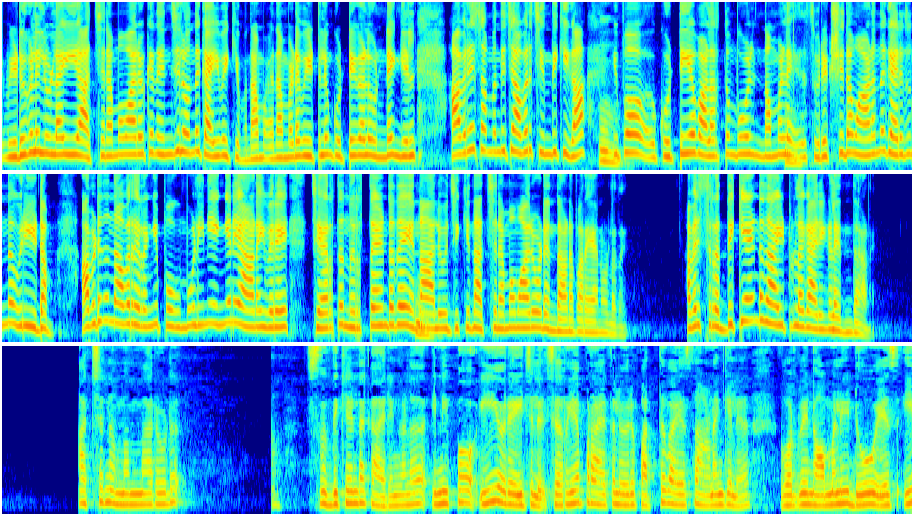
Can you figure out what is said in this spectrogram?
വീടുകളിലുള്ള ഈ അച്ഛനമ്മമാരൊക്കെ നെഞ്ചിലൊന്ന് കൈവയ്ക്കും. നമ്മ- നമ്മുടെ വീട്ടിലും കുട്ടികളുണ്ടെങ്കിൽ അവരെ സംബന്ധിച്ച് അവർ ചിന്തിക്കുക. ഇപ്പോൾ കുട്ടിയെ വളർത്തുമ്പോൾ നമ്മൾ സുരക്ഷിതമാണെന്ന് കരുതുന്ന ഒരു ഇടം. അവിടെ നിന്ന് അവർ ഇറങ്ങിപ്പോകുമ്പോൾ ഇനി എങ്ങനെയാണ് ഇവരെ ചേർത്ത് നിർത്തേണ്ടത് എന്ന് ആലോചിക്കുന്ന അച്ഛനമ്മമാരോട് എന്താണ് പറയാനുള്ളത്? അവർ ശ്രദ്ധിക്കേണ്ടതായിട്ടുള്ള കാര്യങ്ങൾ എന്താണ്? അച്ഛനമ്മമാരോട് ശ്രദ്ധിക്കേണ്ട കാര്യങ്ങൾ. ഇനിയിപ്പോ ഈ ഒരു ഏജിൽ ചെറിയ പ്രായത്തിൽ ഒരു പത്ത് വയസ്സാണെങ്കിൽ what we normally do is ഈ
